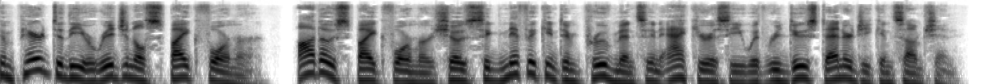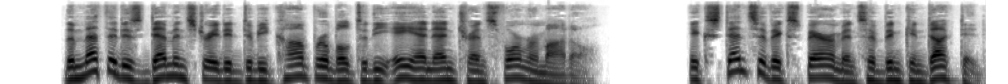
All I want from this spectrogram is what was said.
Compared to the original spikformer, Auto Spikformer shows significant improvements in accuracy with reduced energy consumption. The method is demonstrated to be comparable to the ANN transformer model. Extensive experiments have been conducted,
